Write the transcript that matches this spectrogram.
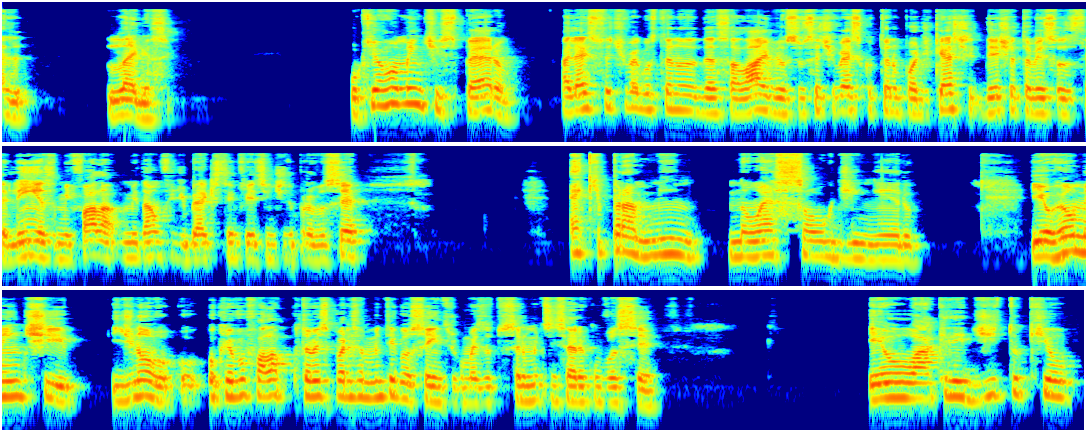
É legacy. O que eu realmente espero. Aliás, se você estiver gostando dessa live, ou se você estiver escutando o podcast, deixa talvez suas estrelinhas, me fala, me dá um feedback se tem feito sentido para você. É que para mim não é só o dinheiro. E eu realmente. E de novo, o, o que eu vou falar talvez pareça muito egocêntrico, mas eu tô sendo muito sincero com você. Eu acredito que eu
